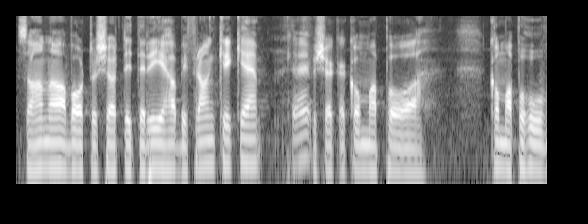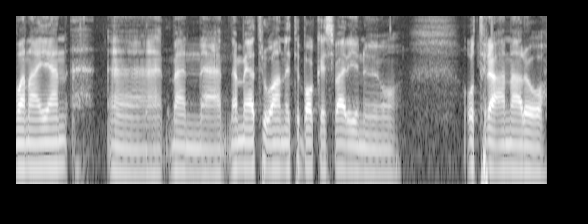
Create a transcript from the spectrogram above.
Så han har varit och kört lite rehab i Frankrike, okay. försöka komma på komma på hovarna igen. Eh, men, eh, nej, men jag tror han är tillbaka i Sverige nu och, och tränar och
